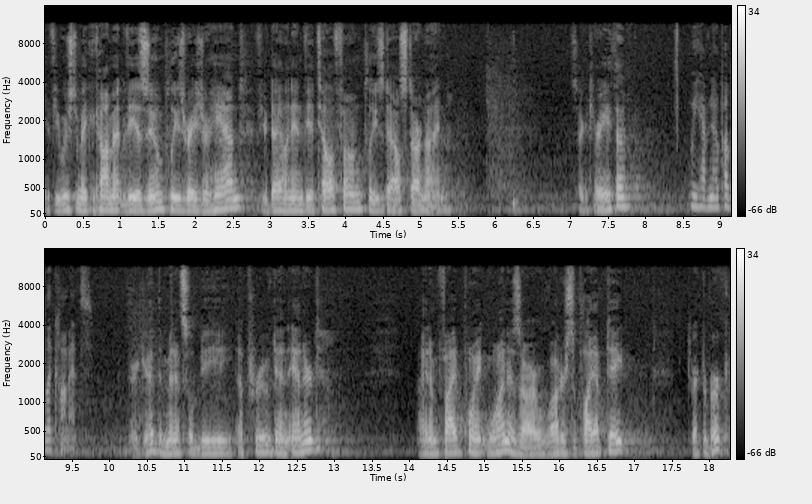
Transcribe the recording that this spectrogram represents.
If you wish to make a comment via Zoom, please raise your hand. If you're dialing in via telephone, please dial star nine. Secretary Atha? We have no public comments. Very good. The minutes will be approved and entered. Item 5.1 is our water supply update. Director Burke?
